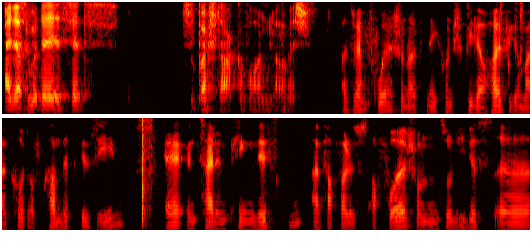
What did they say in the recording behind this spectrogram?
Also das Modell ist jetzt super stark geworden, glaube ich. Also wir haben vorher schon als Necron-Spieler häufiger mal Code of Combat gesehen, äh, in Silent King Listen, einfach weil es auch vorher schon ein solides äh,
